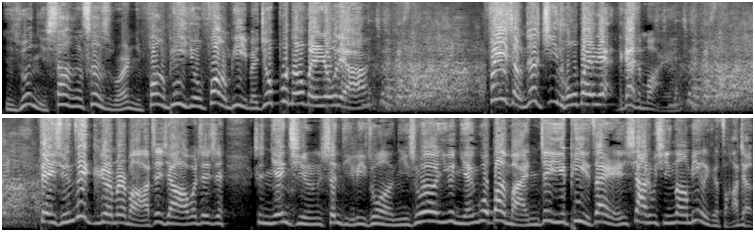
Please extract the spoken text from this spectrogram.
你说你上个厕所，你放屁就放屁呗，就不能温柔点儿？非整这鸡头白脸的干什么玩意儿？得寻这哥们儿吧，这家伙这是这年轻，身体力壮。你说一个年过半百，你这一屁再人吓出心脏病，可咋整？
